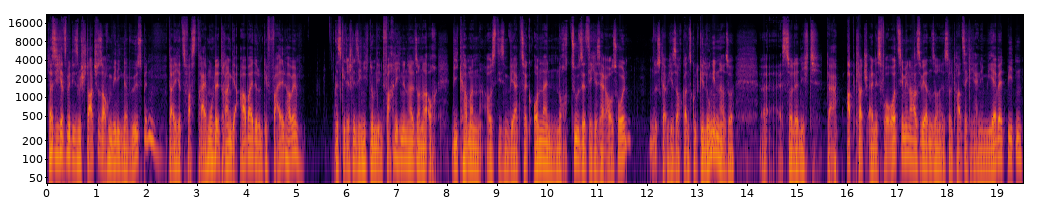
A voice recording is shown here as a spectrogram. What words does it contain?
dass ich jetzt mit diesem Startschuss auch ein wenig nervös bin, da ich jetzt fast drei Monate dran gearbeitet und gefeilt habe, es geht ja schließlich nicht nur um den fachlichen Inhalt, sondern auch, wie kann man aus diesem Werkzeug online noch zusätzliches herausholen. Und das, glaube ich, ist auch ganz gut gelungen. Also äh, es soll ja nicht der Abklatsch eines Vor-Ort-Seminars werden, sondern es soll tatsächlich einen Mehrwert bieten.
